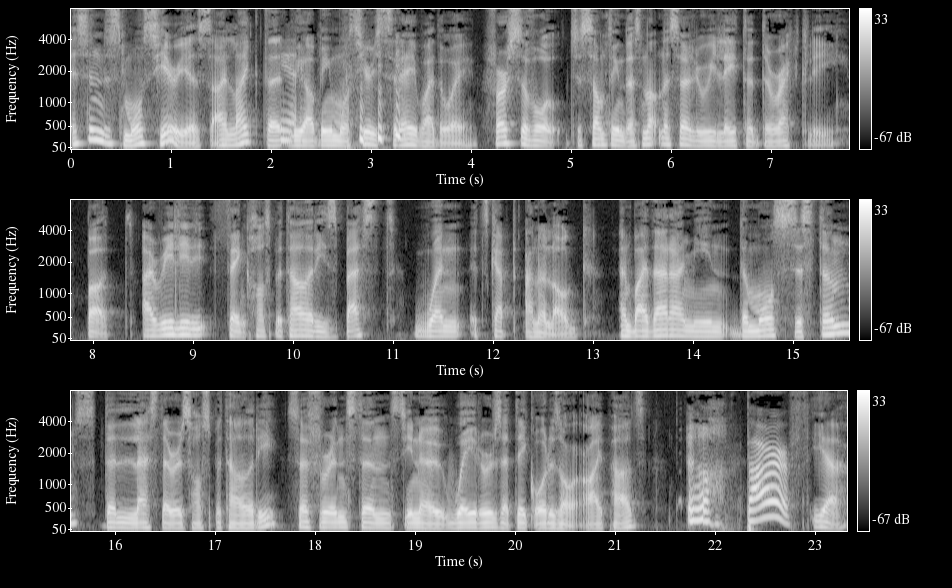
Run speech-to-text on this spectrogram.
Isn't this more serious? I like that Yeah. we are being more serious today, by the way. First of all, just something that's not necessarily related directly, but I really think hospitality is best when it's kept analog. And by that I mean the more systems, the less there is hospitality. So for instance, you know, waiters that take orders on iPads. Ugh, barf. Yeah,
